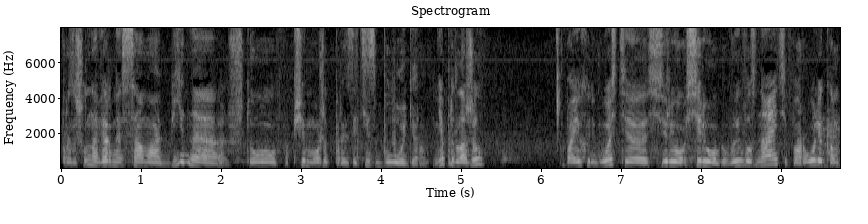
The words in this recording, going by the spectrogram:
произошло, наверное, самое обидное, что вообще может произойти с блогером. Мне предложил поехать в гости Серега. Вы его знаете по роликам.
